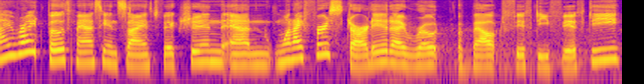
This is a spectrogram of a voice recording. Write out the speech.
I write both fantasy and science fiction, and when I first started, I wrote about 50 50,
